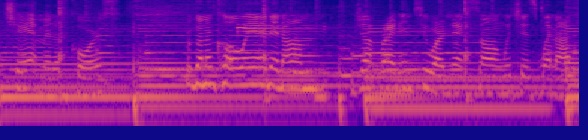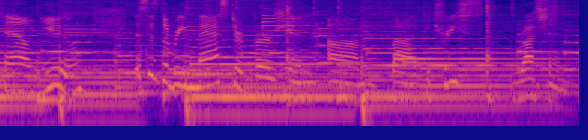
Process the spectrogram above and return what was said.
Enchantment, of course. We're gonna go in and um jump right into our next song, which is When I Found You. This is the remastered version um, by Patrice Rushen.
